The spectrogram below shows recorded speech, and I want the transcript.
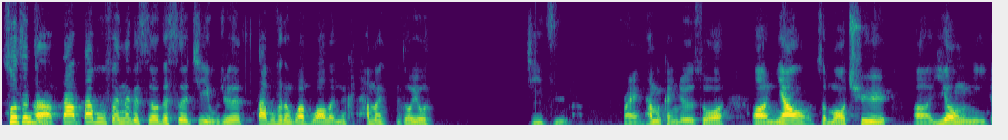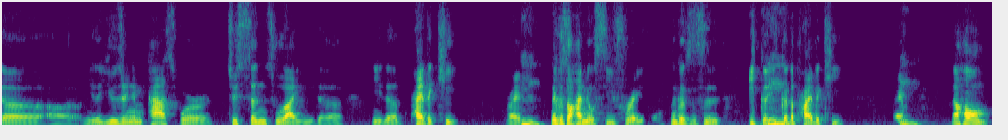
说真的啊、大大部分那个时候的设计，我觉得大部分的 Web Wallet 那个他们都有机制嘛，right？他们可能就是说，呃，你要怎么去呃用你的呃你的 username password 去生出来你的你的 private key，right？、嗯。那个时候还没有 C phrase，哦那个只是一个一个的 private key，right？、嗯。然后，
